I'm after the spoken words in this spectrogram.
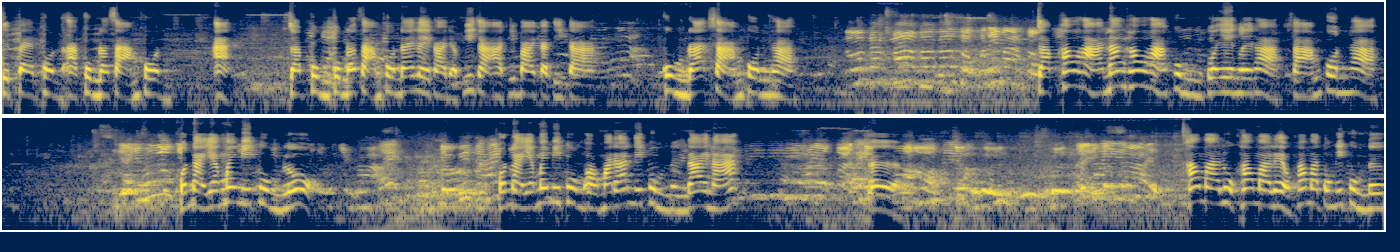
สิบแปดคนอะกลุ่มละสามคนอะจับกลุ่มกลุ่มละสามคนได้เลยค่ะ เดี๋ยวพี่จะอธิบายกติกา กลุ่มละสามคนค่ะ จับเข้าหานั่งเข้าหากลุ่มตัวเองเลยค่ะสามคนค่ะ คนไหนยังไม่มีกลุ่มลูก คนไหนยังไม่มีกลุ่มออกมาด้านนี้กลุ่มหนึ่งได้นะ เออ เข้ามาลูกเข้ามาเร็วเข้ามาตรงนี้กลุ่มหนึ่ง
